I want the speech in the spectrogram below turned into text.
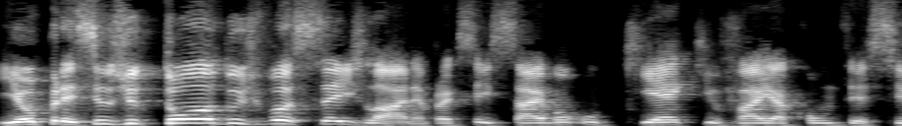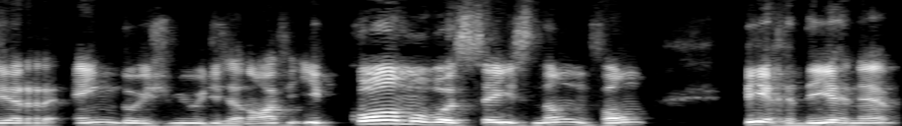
E eu preciso de todos vocês lá, né, para que vocês saibam o que é que vai acontecer em 2019 e como vocês não vão perder né,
